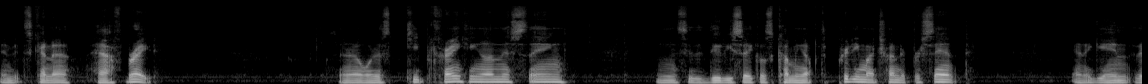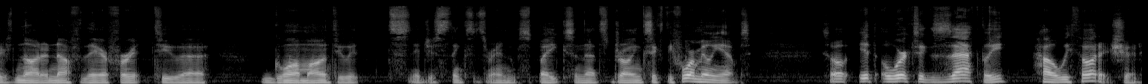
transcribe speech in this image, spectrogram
and it's kind of half bright. So now we'll just keep cranking on this thing. You can see the duty cycles coming up to pretty much 100%. And again, there's not enough there for it to uh, glom onto it. it just thinks it's random spikes, and that's drawing 64 milliamps. So it works exactly how we thought it should,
